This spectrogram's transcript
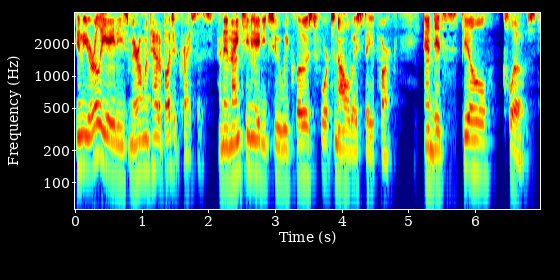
in the early 80s, Maryland had a budget crisis. And in 1982, we closed Fort Tonoloway State Park, and it's still closed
